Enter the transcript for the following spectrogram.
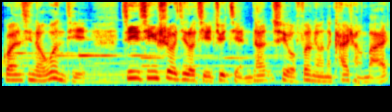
关心的问题，精心设计了几句简单却有分量的开场白。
